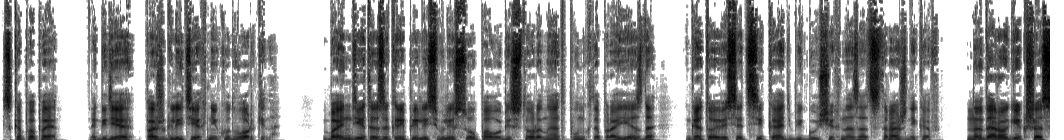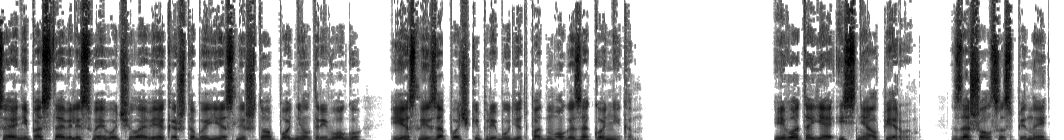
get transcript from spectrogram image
с КПП, где пожгли технику Дворкина. Бандиты закрепились в лесу по обе стороны от пункта проезда, готовясь отсекать бегущих назад стражников. На дороге к шоссе они поставили своего человека, чтобы, если что, поднял тревогу, если из-за почки прибудет подмога законникам. Его-то я и снял первым. Зашел со спины,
